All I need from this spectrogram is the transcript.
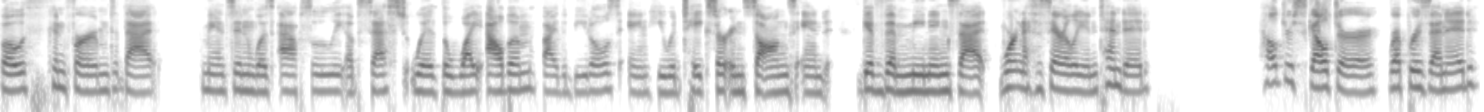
both confirmed that Manson was absolutely obsessed with the White Album by the Beatles, and he would take certain songs and give them meanings that weren't necessarily intended. Helter Skelter represented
